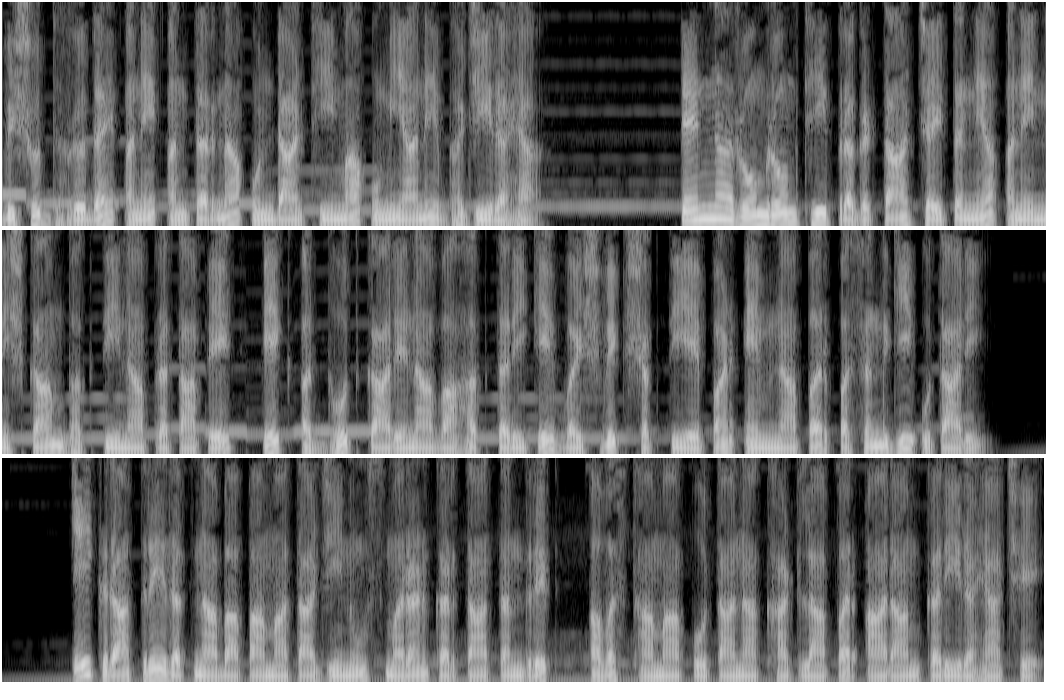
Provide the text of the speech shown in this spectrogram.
વિશુદ્ધ હૃદય અને અંતરના ઊંડાણથી માં ઉમિયાને ભજી રહ્યા. તેમના રોમરોમથી પ્રગટતા ચૈતન્ય અને નિષ્કામ ભક્તિના પ્રતાપે એક અદ્ભુત કાર્યના વાહક તરીકે વૈશ્વિક શક્તિએ પણ એમના પર પસંદગી ઉતારી. એક રાત્રે રત્નાબાપા માતાજીનું સ્મરણ કરતા તંદ્રિત અવસ્થામાં પોતાના ખાટલા પર આરામ કરી રહ્યા છે.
